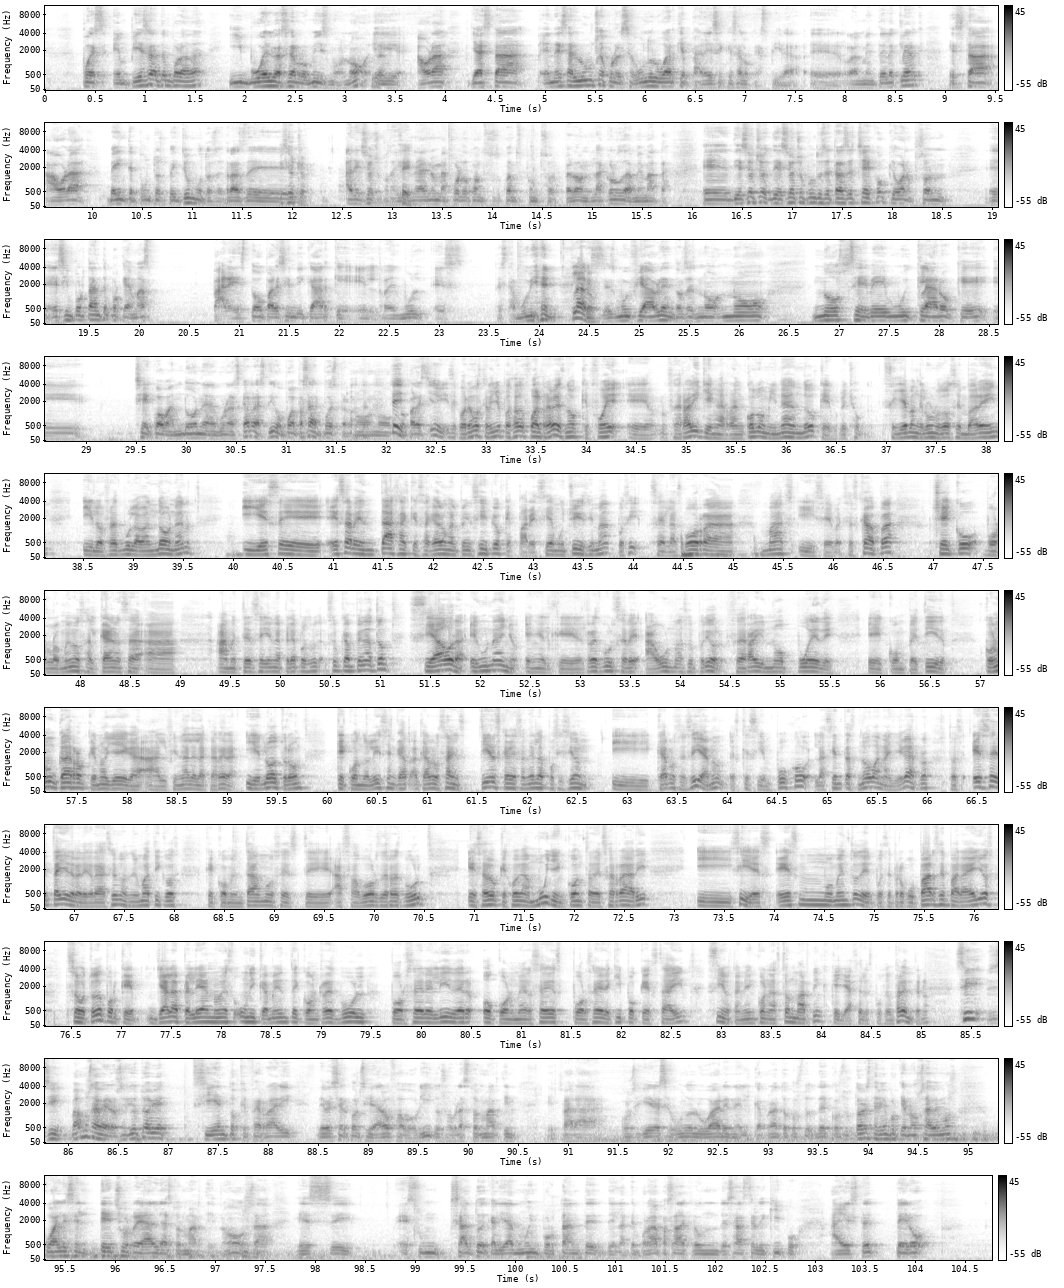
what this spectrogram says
Pues empieza la temporada y vuelve a hacer lo mismo, ¿no? Claro. Eh, ahora ya está en esa lucha por el segundo lugar que parece que es a lo que aspira eh, realmente Leclerc. Está ahora 20 puntos, 21 puntos detrás de... 18. Ah, 18, pues ahí Sí. no me acuerdo cuántos, cuántos puntos son, perdón, la cruda me mata. Eh, 18, 18 puntos detrás de Checo, que bueno, pues son, eh, es importante porque además para esto parece indicar que el Red Bull es, está muy bien, Claro. es, es muy fiable, entonces no, no, no se ve muy claro que Checo abandone algunas carreras. Digo, puede pasar, pues, pero no, no, Sí, no parece. y recordemos que el año pasado fue al revés, ¿no? Que fue eh, Ferrari quien arrancó dominando, que de hecho se llevan el 1-2 en Bahrein y los Red Bull abandonan. Y ese, esa ventaja que sacaron al principio, que parecía muchísima, pues sí, se las borra Max y se, se escapa. Checo por lo menos alcanza a, a meterse ahí en la pelea por su, su campeonato. Si ahora, en un año en el que el Red Bull se ve aún más superior, Ferrari no puede eh, competir con un carro que no llega al final de la carrera y el otro que cuando le dicen a Carlos Sainz tienes que defender la posición y Carlos decía, ¿no? Es que si empujo las cientas no van a llegar, ¿no? Entonces ese detalle de la degradación de los neumáticos que comentamos este, a favor de Red Bull es algo que juega muy en contra de Ferrari y sí, es, es un momento de, pues, de preocuparse para ellos, sobre todo porque ya la pelea no es únicamente con Red Bull por ser el líder o con Mercedes por ser el equipo que está ahí, sino también con Aston Martin que ya se les puso enfrente, ¿no? Sí, sí, sí. Vamos a ver, o sea, yo todavía siento que Ferrari debe ser considerado favorito sobre Aston Martin eh, para conseguir el segundo lugar en el campeonato de constructores, también porque no sabemos cuál es el techo real de Aston Martin, ¿no? O sea, es, eh, es un salto de calidad muy importante de la temporada pasada, que era un desastre el equipo, a este, pero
